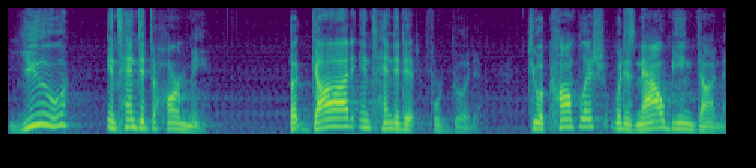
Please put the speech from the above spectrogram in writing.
You intended to harm me but God intended it for good, to accomplish what is now being done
